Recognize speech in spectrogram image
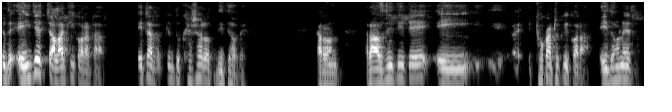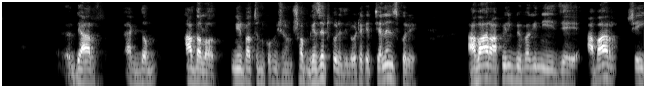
কিন্তু এই যে চালাকি করাটার এটার কিন্তু খেসারত দিতে হবে। কারণ রাজনীতিতে এই ঠোকাঠুকি করা, এই ধরনের যার একদম আদালত, নির্বাচন কমিশন সব গেজেট করে দিল, এটাকে চ্যালেঞ্জ করে আবার আপিল বিভাগে নিয়ে যে আবার সেই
